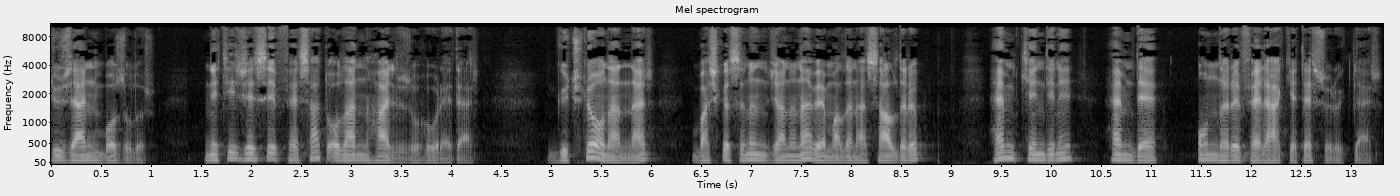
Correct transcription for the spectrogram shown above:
düzen bozulur. Neticesi fesat olan hal zuhur eder. Güçlü olanlar başkasının canına ve malına saldırıp hem kendini hem de onları felakete sürükler.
